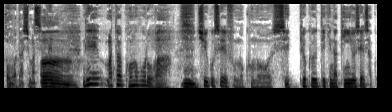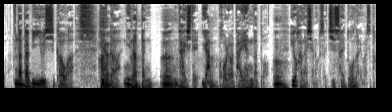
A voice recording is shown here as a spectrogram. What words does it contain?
本を出しますよね。で、またこの頃は、うん、中国政府のこの積極的な金融政策、再び融資緩和というか、になったに対して、いや、これは大変だという話になります。実際どうなりますか？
